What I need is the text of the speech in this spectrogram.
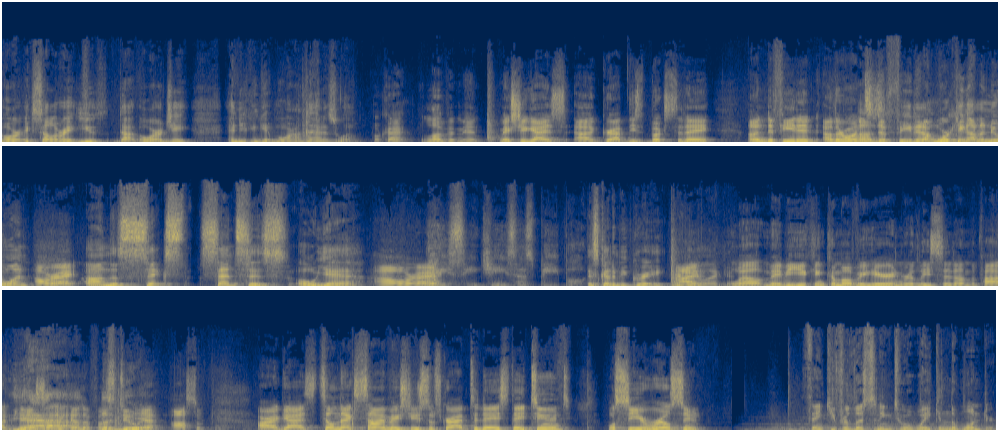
or accelerateyouth.org, and you can get more on that as well. Okay, love it, man. Make sure you guys uh, grab these books today. Undefeated, other ones? Undefeated. I'm working on a new one. All right. On the sixth senses. Oh, yeah. All right. I see Jesus, people. It's going to be great. You're going to like it. Well, maybe you can come over here and release it on the podcast. Yeah, That'd be kind of fun. let's do it. Yeah, awesome. All right, guys. Till next time, make sure you subscribe today. Stay tuned. We'll see you real soon. Thank you for listening to Awaken the Wonder.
